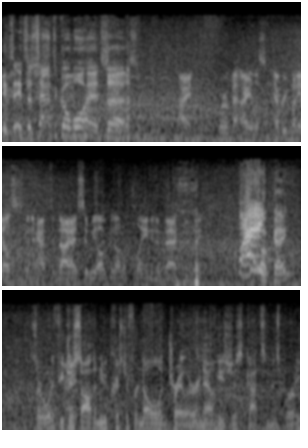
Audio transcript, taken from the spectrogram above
It's it's a tactical warhead, sir. Listen. All right. We're eva- all right. Listen. Everybody else is gonna have to die. I say we all get on a plane and evacuate. Wait! Okay. Sir, what if you just saw the new Christopher Nolan trailer and now he's just got some inspiration?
